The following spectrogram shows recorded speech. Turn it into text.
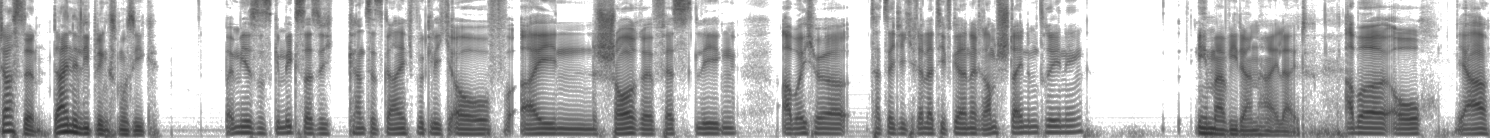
Justin, deine Lieblingsmusik? Bei mir ist es gemixt, also ich kann es jetzt gar nicht wirklich auf ein Genre festlegen, aber ich höre tatsächlich relativ gerne Rammstein im Training. Immer wieder ein Highlight. Aber auch, ja,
